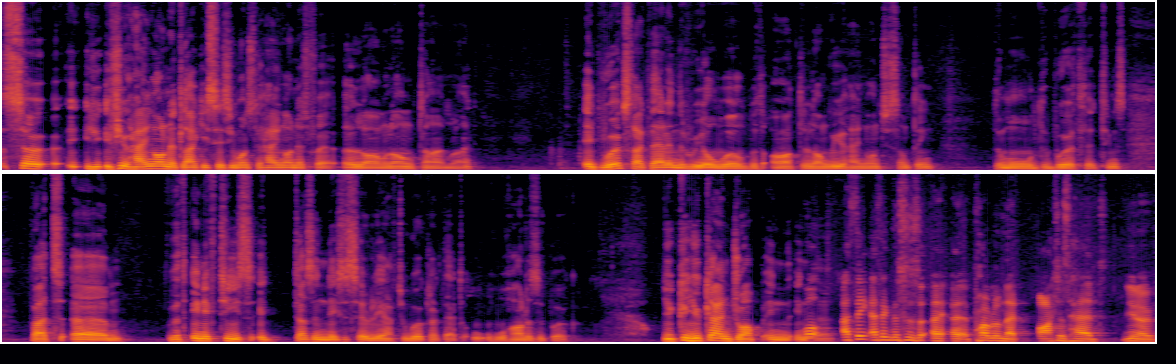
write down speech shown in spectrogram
so if you hang on it, like he says, he wants to hang on it for a long, long time, right? It works like that in the real world with art. The longer you hang on to something, the more the worth it things. But um, with NFTs, it doesn't necessarily have to work like that. Or how does it work? You can, you can drop in, in Well, the... I think I think this is a, a problem that art has had. You know,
